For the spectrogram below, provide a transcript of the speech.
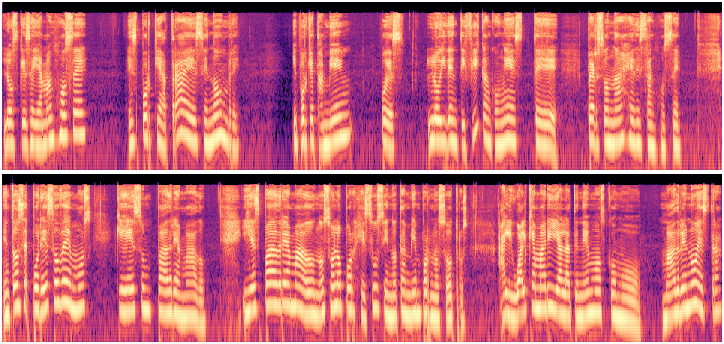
los que se llaman José, es porque atrae ese nombre y porque también pues lo identifican con este personaje de San José. Entonces, por eso vemos que es un Padre amado. Y es Padre amado no solo por Jesús, sino también por nosotros. Al igual que a María la tenemos como Madre nuestra,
